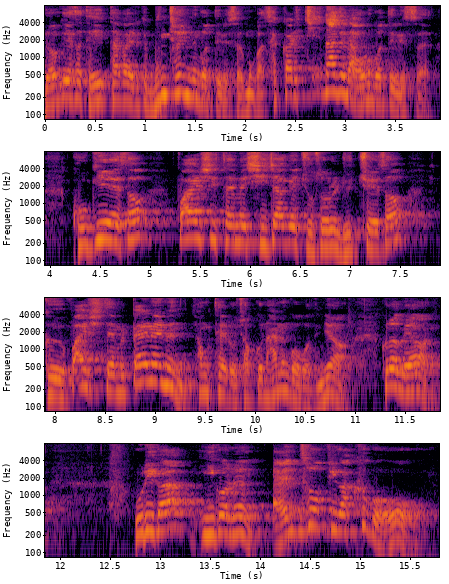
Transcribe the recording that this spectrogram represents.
여기에서 데이터가 이렇게 뭉쳐 있는 것들이 있어요. 뭔가 색깔이 진하게 나오는 것들이 있어요. 거기에서 파일 시스템의 시작의 주소를 유추해서 그 파일 시스템을 빼내는 형태로 접근하는 거거든요. 그러면 우리가 이거는 엔트로피가 크고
